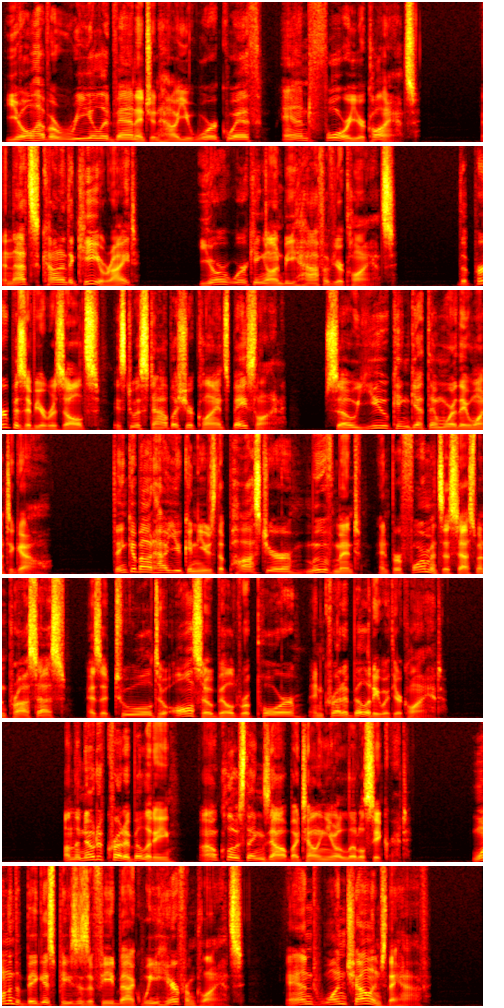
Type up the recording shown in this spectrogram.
you'll have a real advantage in how you work with and for your clients. And that's kind of the key, right? You're working on behalf of your clients. The purpose of your results is to establish your client's baseline so you can get them where they want to go. Think about how you can use the posture, movement, and performance assessment process as a tool to also build rapport and credibility with your client. On the note of credibility, I'll close things out by telling you a little secret. One of the biggest pieces of feedback we hear from clients, and one challenge they have,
